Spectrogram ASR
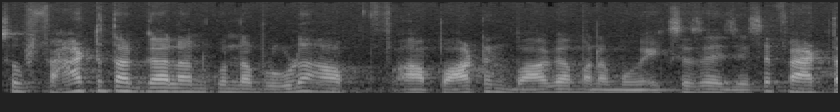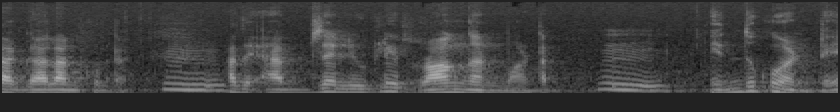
సో ఫ్యాట్ తగ్గాలనుకున్నప్పుడు కూడా ఆ ఆ పార్ట్ని బాగా మనము ఎక్సర్సైజ్ చేస్తే ఫ్యాట్ తగ్గాలనుకుంటాం. అది అబ్జల్యూట్లీ రాంగ్ అనమాట ఎందుకు అంటే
